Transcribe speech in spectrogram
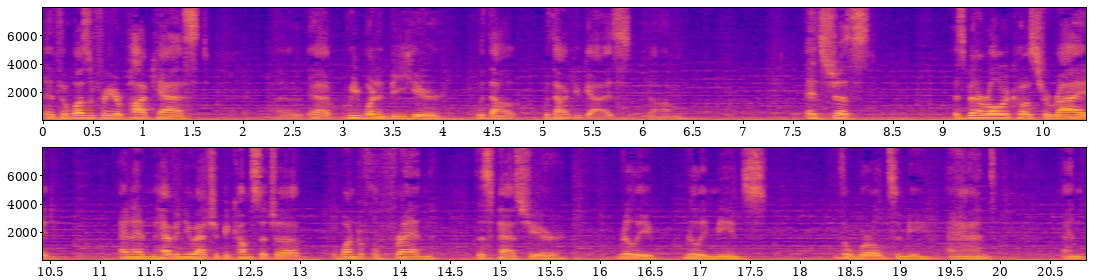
If it wasn't for your podcast, uh, yeah, we wouldn't be here without without you guys. Um, it's just it's been a roller coaster ride, and then having you actually become such a wonderful friend this past year. Really really means the world to me. And and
